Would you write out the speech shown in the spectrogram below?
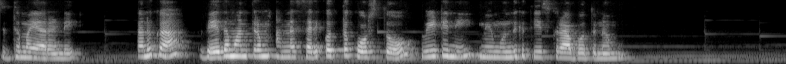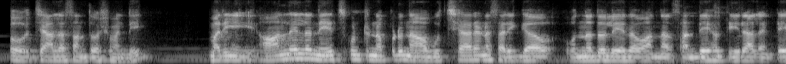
సిద్ధమయ్యారండి. కనుక వేదమంత్రం అన్న సరికొత్త కోర్సుతో వీటిని మీ ముందుకు తీసుకురాబోతున్నాము. ఓ చాలా సంతోషం అండి మరి ఆన్లైన్లో నేర్చుకుంటున్నప్పుడు నా ఉచ్చారణ సరిగ్గా ఉన్నదో లేదో అన్న సందేహం తీరాలంటే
